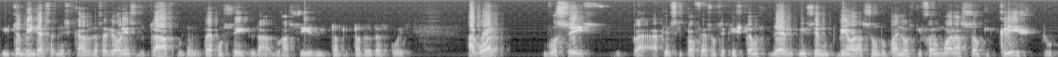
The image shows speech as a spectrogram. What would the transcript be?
e também dessa, desse caso dessa violência do tráfico, do preconceito, da, do racismo e tanto, tantas outras coisas. Agora, vocês, aqueles que professam ser cristãos, devem conhecer muito bem a oração do Pai Nosso, que foi uma oração que Cristo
